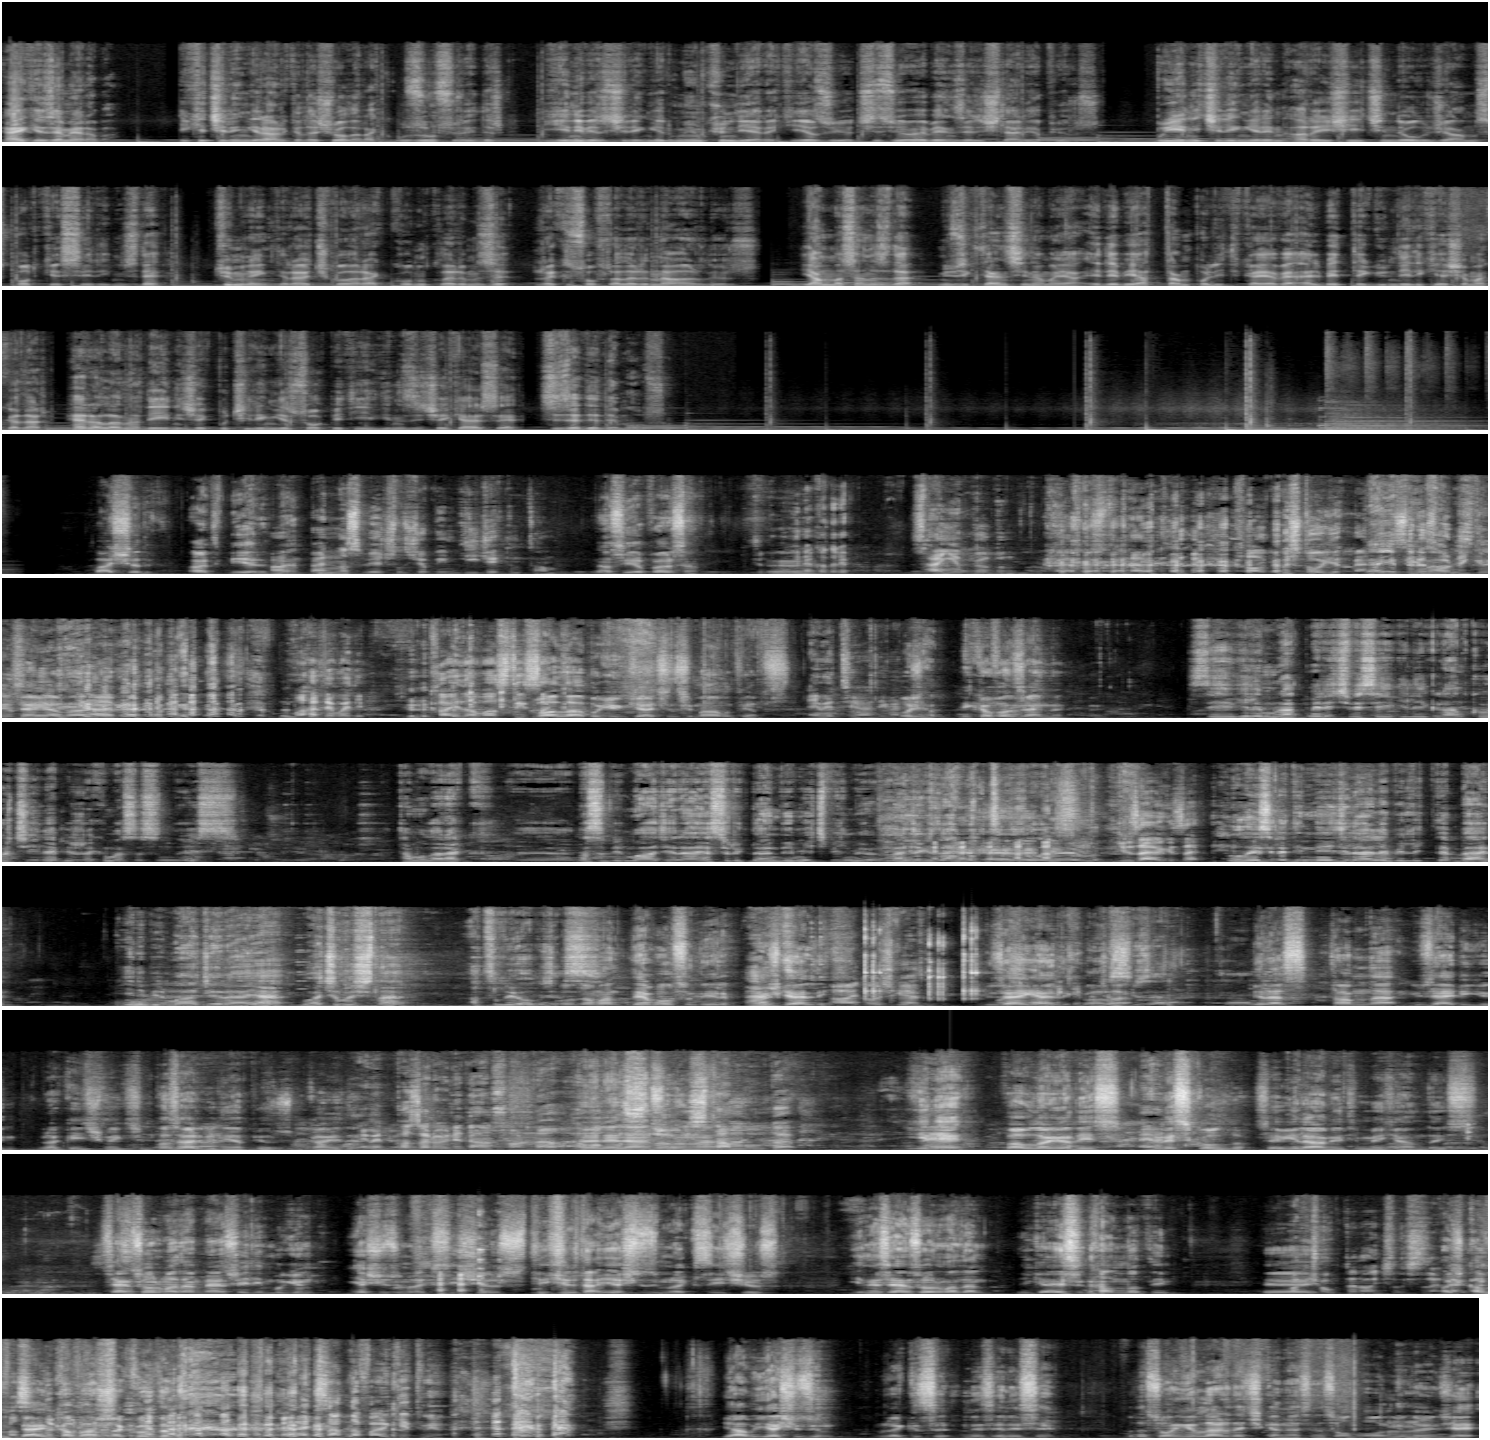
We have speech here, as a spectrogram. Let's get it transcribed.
Herkese merhaba. İki çilingir arkadaşı olarak uzun süredir yeni bir çilingir mümkün diyerek yazıyor, çiziyor ve benzer işler yapıyoruz. Bu yeni çilingirin arayışı içinde olacağımız podcast serimizde tüm renkleri açık olarak konuklarımızı rakı sofralarında ağırlıyoruz. Yan masanızda müzikten sinemaya, edebiyattan politikaya ve elbette gündelik yaşama kadar her alana değinecek bu çilingir sohbeti ilginizi çekerse size de dem olsun. Başladık. Artık bir yerinden Ha, ben nasıl bir açılış yapayım diyecektim tam. nasıl yaparsan. Çünkü bugüne kadar hep sen yapıyordun. Yani üstünden kalkmıştı o yük. Ben, Ben bir süre abi sonra işte. Sen yap abi. abi. Madem hadi kayda bastıysak. Vallahi bugünkü açılışı Mahmut yapsın. Evet ya değil mi? Hocam mikrofon sende. Sevgili Murat Meriç ve sevgili Grant Korçi ile bir rakı masasındayız. Tam olarak nasıl bir maceraya sürüklendiğimi hiç bilmiyorum. Bence güzel bir açılış Evet, olabilir bu. Güzel güzel. Dolayısıyla dinleyicilerle birlikte ben yeni bir maceraya bu açılışla atılıyor olacağız. O zaman dev olsun diyelim. Evet. Hoş geldik. Haydi hoş geldin. Güzel Hoş geldik geldik valla. Çok güzel. Biraz tam da güzel bir gün rakı içmek için. Pazar günü yapıyoruz bu kaydı. Evet pazar öğleden sonra hava Öğleden puslu sonra. İstanbul'da Yine Evet. Pavlonya'dayız. Evet. Klasik oldu. Sevgili Ahmet'in mekanındayız. Sen sormadan ben söyleyeyim bugün yaş üzüm rakısı içiyoruz. Tekirdağ yaş üzüm rakısı içiyoruz. Yine sen sormadan hikayesini anlatayım. Ee, bak çoktan o açılış zaten aç- kafasında ben kafamda kurdum. Ben açsam da fark etmiyor. Ya bu yaş üzüm rakısı meselesi. Bu da son yıllarda çıkan aslında. Son 10 yıl önce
